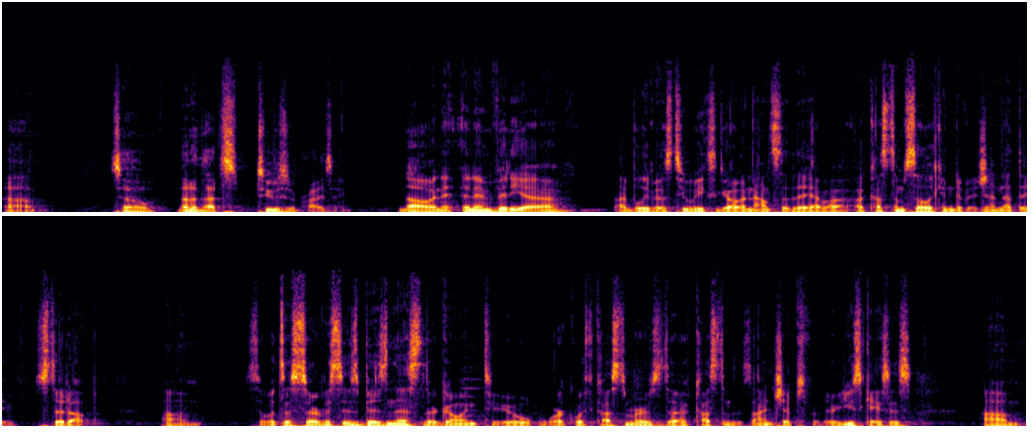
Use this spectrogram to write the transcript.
Um, so none of that's too surprising. No, and, and NVIDIA, I believe it was two weeks ago, announced that they have a, a custom silicon division that they've stood up. Um, so it's a services business. They're going to work with customers to custom design chips for their use cases. Um,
